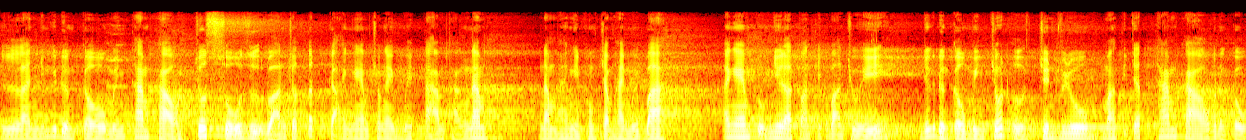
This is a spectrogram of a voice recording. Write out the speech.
là những cái đường cầu mình tham khảo chốt số dự đoán cho tất cả anh em cho ngày 18 tháng 5 năm 2023. Anh em cũng như là toàn thể các bạn chú ý, những đường cầu mình chốt ở trên video mang tính chất tham khảo và đường cầu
